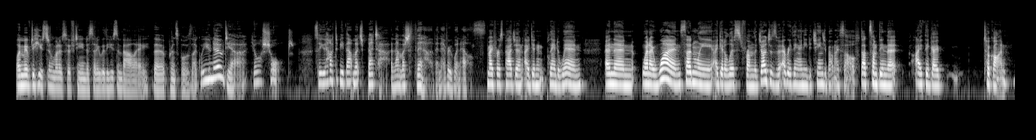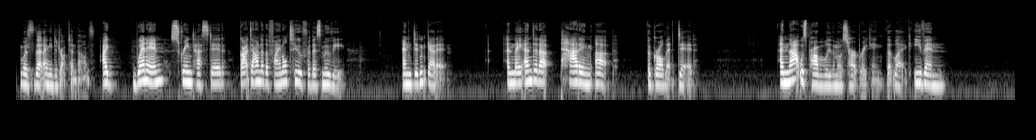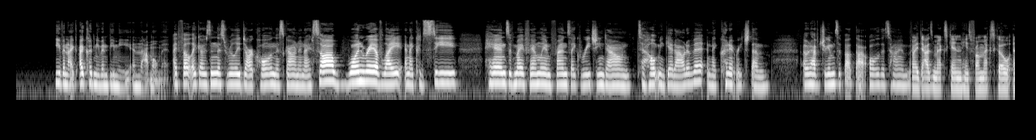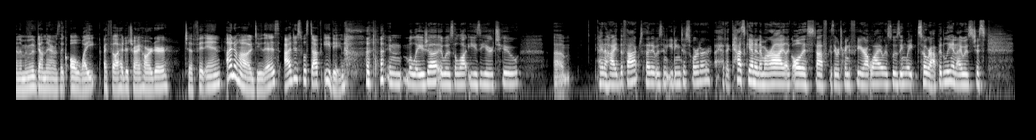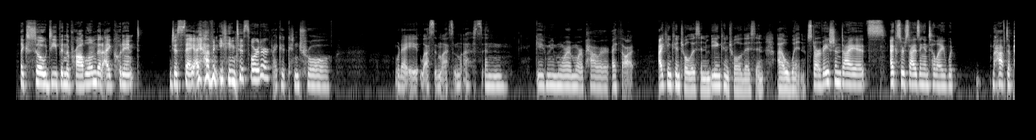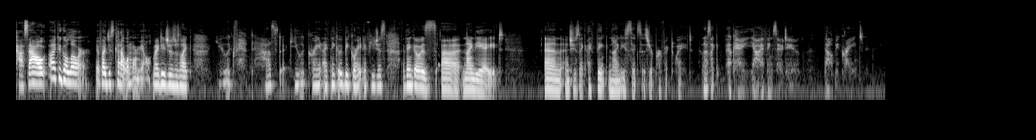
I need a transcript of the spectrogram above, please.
Well, I moved to Houston when I was 15 to study with the Houston Ballet. The principal was like, Well, you know, dear, you're short. So you have to be that much better and that much thinner than everyone else. My first pageant, I didn't plan to win. And then when I won, suddenly I get a list from the judges of everything I need to change about myself. That's something that I think I took on was that I need to drop 10 pounds. I went in, screen tested, got down to the final two for this movie, and didn't get it. And they ended up padding up the girl that did. And that was probably the most heartbreaking that, like, even. Even I, I couldn't even be me in that moment. I felt like I was in this really dark hole in this ground, and I saw one ray of light, and I could see hands of my family and friends like reaching down to help me get out of it, and I couldn't reach them. I would have dreams about that all the time. My dad's Mexican, he's from Mexico, and then we moved down there, I was like all white. I felt I had to try harder to fit in. I know how to do this, I just will stop eating. in Malaysia, it was a lot easier to um, kind of hide the fact that it was an eating disorder. I had a CAT scan and MRI, like all this stuff, because they were trying to figure out why I was losing weight so rapidly. And I was just like so deep in the problem that I couldn't just say I have an eating disorder. I could control what I ate less and less and less, and gave me more and more power, I thought. I can control this and be in control of this and I'll win. Starvation diets, exercising until I would have to pass out. I could go lower if I just cut out one more meal. My teachers were like, You look fantastic. You look great. I think it would be great if you just, I think it was uh, 98. And, and she was like, I think 96 is your perfect weight. And I was like, Okay, yeah, I think so too. That'll be great.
